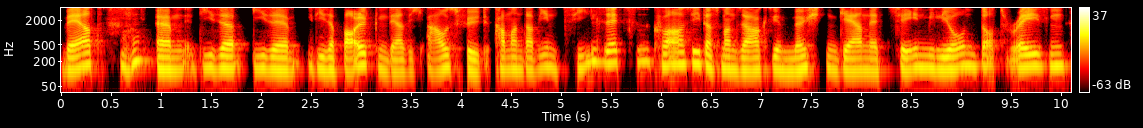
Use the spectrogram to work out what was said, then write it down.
wert. Mhm. Ähm, diese, diese, dieser Balken, der sich ausfüllt, kann man da wie ein Ziel setzen quasi, dass man sagt, wir möchten gerne 10 Millionen dort raisen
